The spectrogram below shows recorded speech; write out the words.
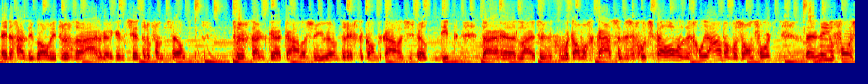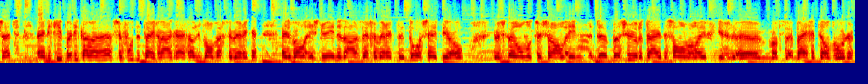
En dan gaat die bal weer terug naar Aardewerk. In het centrum van het veld terug naar uh, Kalis. Nu op de rechterkant. Kalis die speelt diep. Daar uh, wordt allemaal gekaast. Het is een goed spel. Een goede aanval van Zandvoort. Een nieuwe voorzet. En die keeper die kan zijn voeten tegenaan krijgen om die bal weg te werken. En de bal is nu inderdaad weggewerkt door CTO. We spelen ondertussen al in de blessuretijd. Er zal nog wel eventjes wat bijgeteld worden.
